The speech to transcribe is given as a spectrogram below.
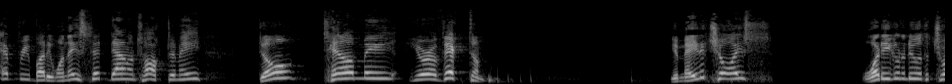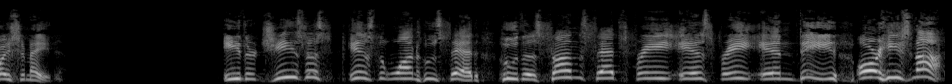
everybody when they sit down and talk to me. Don't tell me you're a victim. You made a choice. What are you going to do with the choice you made? Either Jesus is the one who said, who the Son sets free is free indeed, or he's not.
